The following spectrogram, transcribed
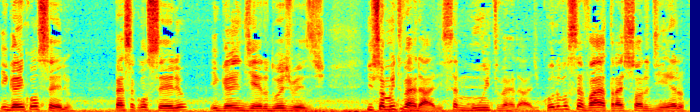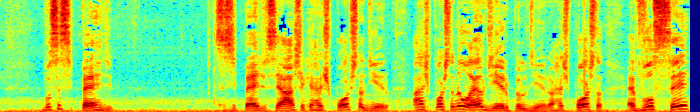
e ganhe conselho. Peça conselho e ganhe dinheiro duas vezes. Isso é muito verdade, isso é muito verdade. Quando você vai atrás só do dinheiro, você se perde. Você se perde, você acha que a resposta é o dinheiro. A resposta não é o dinheiro pelo dinheiro. A resposta é você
